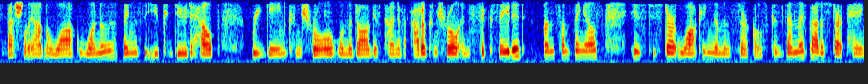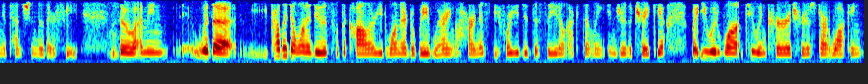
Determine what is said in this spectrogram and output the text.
especially out on a walk, one of the things that you can do to help regain control when the dog is kind of out of control and fixated on something else is to start walking them in circles because then they've got to start paying attention to their feet. So, I mean, with a you probably don't want to do this with the collar. You'd want her to be wearing a harness before you did this so you don't accidentally injure the trachea, but you would want to encourage her to start walking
